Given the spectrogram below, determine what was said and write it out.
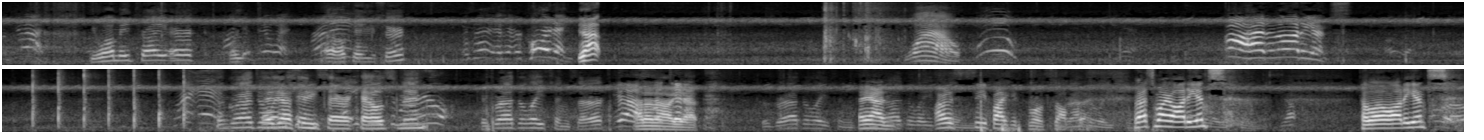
Again. You want me to try, Eric? I can do it. Ready? Oh, okay, you sure? Is it, is it recording? Yep. Wow. Woo! Oh, I had an audience. Congratulations, Jesse. Eric are you free Hausman. Congratulations, Eric. Yeah, I don't know did yet. it. Congratulations. Hang on. Congratulations. I'm gonna see if I can throw something. Congratulations. That's my audience. Hello, audience. Hang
